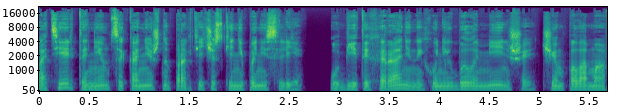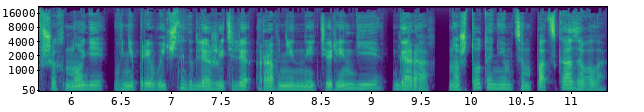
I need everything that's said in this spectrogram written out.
Потерь-то немцы, конечно, практически не понесли, Убитых и раненых у них было меньше, чем поломавших ноги в непривычных для жителя равнинной Тюрингии горах, но что-то немцам подсказывало,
